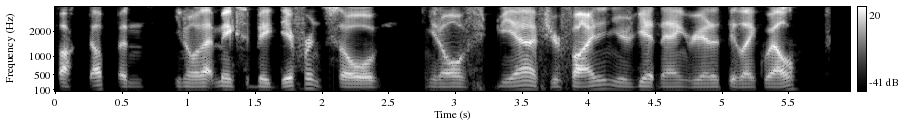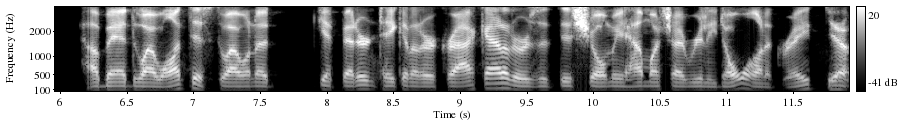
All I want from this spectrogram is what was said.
fucked up and you know that makes a big difference so you know if yeah if you're finding you're getting angry at it be like well how bad do I want this? Do I want to get better and take another crack at it or is it this show me how much I really don't want it right yeah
